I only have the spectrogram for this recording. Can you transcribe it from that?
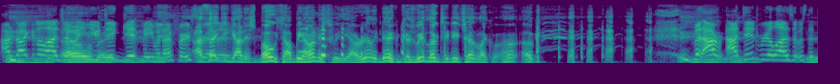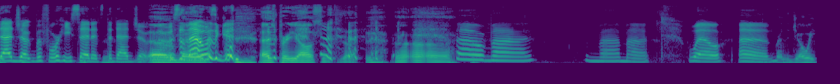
I'm not gonna lie, Joey. Oh, you man. did get me when I first. I think it. you got us both. I'll be honest with you. I really do. Because we looked at each other like, huh? Okay. But I I did realize it was the dad joke before he said it's the dad joke. Oh, though. so that was good. That's pretty awesome. So. Uh, uh, uh. oh my, my my. Well, um, Brother Joey.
